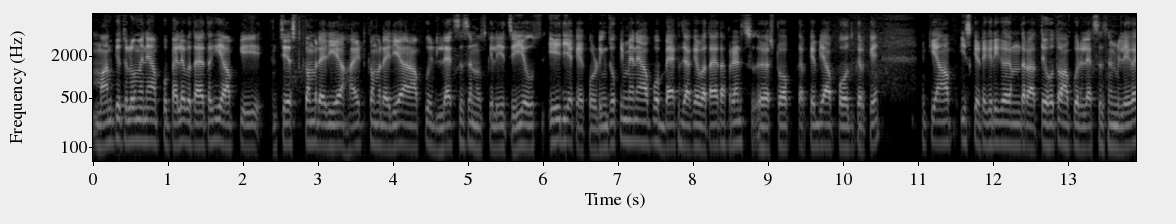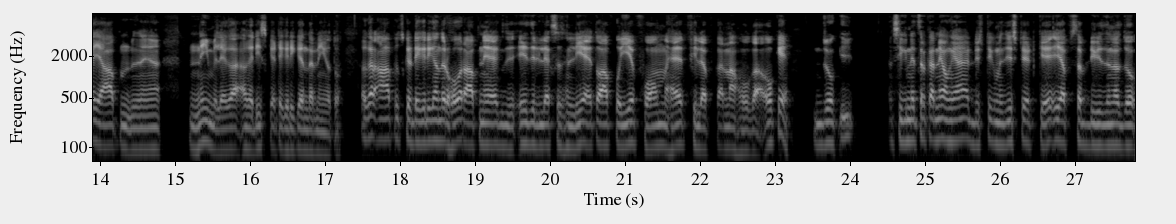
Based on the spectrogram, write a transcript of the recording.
मान के चलो मैंने आपको पहले बताया था कि आपकी चेस्ट कम रह रही है हाइट कम रह रही है और आपको रिलैक्सेशन उसके लिए चाहिए उस एरिया के अकॉर्डिंग जो कि मैंने आपको बैक जाके बताया था फ्रेंड्स स्टॉप करके भी आप पॉज करके। कि आप इस कैटेगरी के अंदर आते हो तो आपको रिलैक्सेशन मिलेगा या आप नहीं मिलेगा अगर इस कैटेगरी के अंदर नहीं हो तो। अगर आप उस कैटेगरी के अंदर हो और आपने एज रिलैक्सेशन लिया है तो आपको ये फॉर्म है फिलअप करना होगा ओके जो कि सिग्नेचर करने होंगे डिस्ट्रिक्ट मजिस्ट्रेट के, या सब डिविजनल जो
